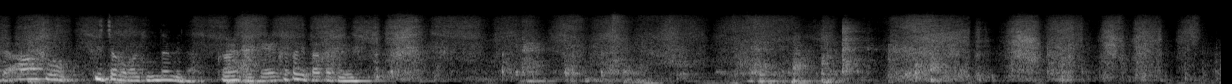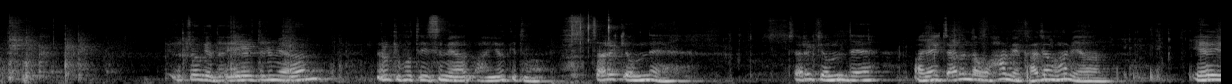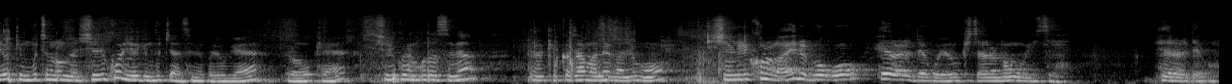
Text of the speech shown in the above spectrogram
때 아주 빗자가 힘듭니다. 그래서 깨끗하게 닦아줘요. 이쪽에도 예를 들면 이렇게 붙어 있으면 아 여기도 자를 게 없네. 자를 게 없는데 만약에 자른다고 하면 가정하면 얘 이렇게 묻혀놓으면 실리콘이 여기 묻지 않습니까? 요게 이렇게 실리콘에 묻었으면 이렇게 꺼잡아내 가지고 실리콘 라인을 보고 해랄되고 이렇게 자를 방법이 있어요. 해랄되고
